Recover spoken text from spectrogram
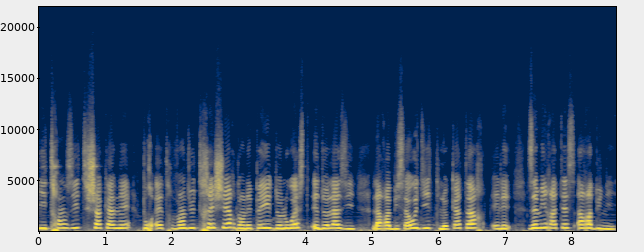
y transitent chaque année pour être vendus très cher dans les pays de l'Ouest et de l'Asie, l'Arabie saoudite, le Qatar et les Émirates arabes unis.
